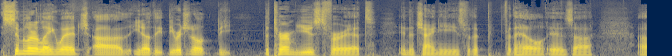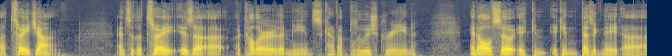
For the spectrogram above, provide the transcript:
similar language. Uh, you know, the, the original the the term used for it in the Chinese for the for the hill is uh, uh, jiang, and so the cui is a, a, a color that means kind of a bluish green, and also it can it can designate uh,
